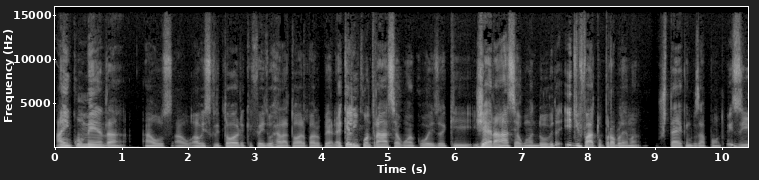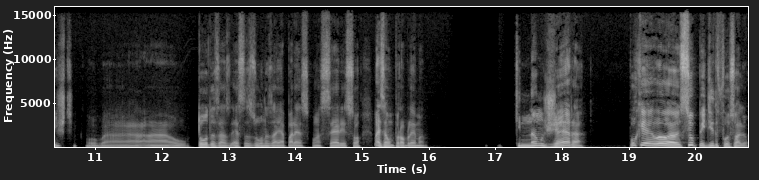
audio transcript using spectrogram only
a encomenda aos, ao, ao, escritório que fez o relatório para o PL é que ele encontrasse alguma coisa que gerasse alguma dúvida e, de fato, o problema, os técnicos apontam, existe. A, a, todas as, essas urnas aí aparecem com uma série só, mas é um problema que não gera. Porque se o pedido fosse, olha,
